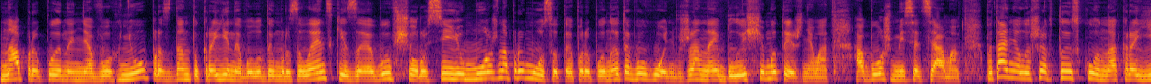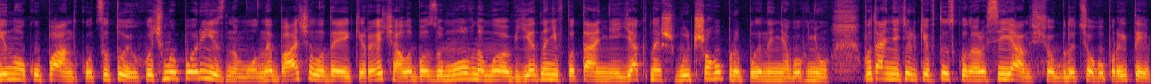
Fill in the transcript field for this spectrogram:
на припинення вогню. Президент України Володимир Зеленський заявив, що Росію можна примусити припинити вогонь вже найближчими тижнями або ж місяцями. Питання лише в тиску на країну окупантку. Цитую, хоч ми по-різному не бачили деякі речі, але безумовно ми об'єднані в питанні якнайшвидшого припинення вогню. Питання тільки в тиску на росіян, щоб до цього прийти.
